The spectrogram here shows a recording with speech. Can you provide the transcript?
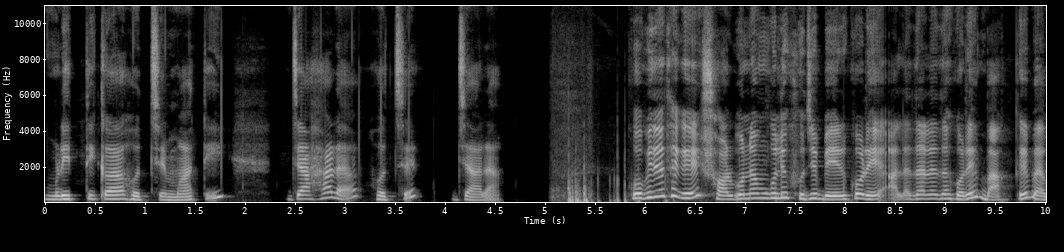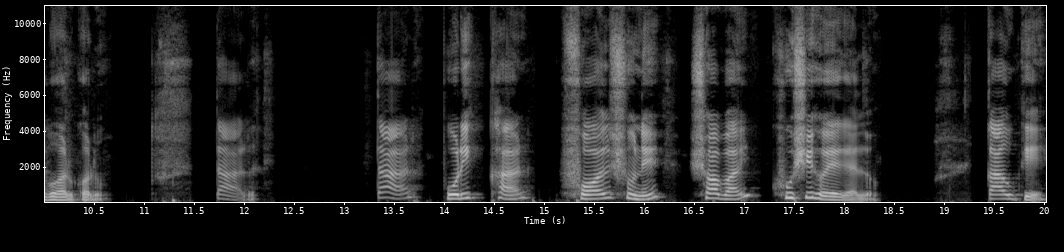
মৃত্তিকা হচ্ছে মাটি যাহারা হচ্ছে যারা কবিতা থেকে সর্বনামগুলি খুঁজে বের করে আলাদা আলাদা করে বাক্যে ব্যবহার করো। তার তার পরীক্ষার ফল শুনে সবাই খুশি হয়ে গেল। কাউকে।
